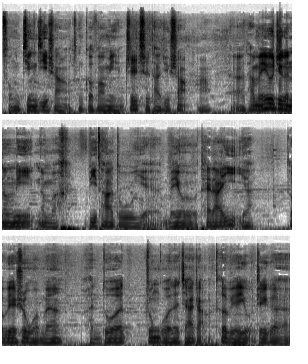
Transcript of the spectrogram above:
从经济上从各方面支持他去上啊。呃，他没有这个能力，那么逼他读也没有太大意义啊。特别是我们很多中国的家长特别有这个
